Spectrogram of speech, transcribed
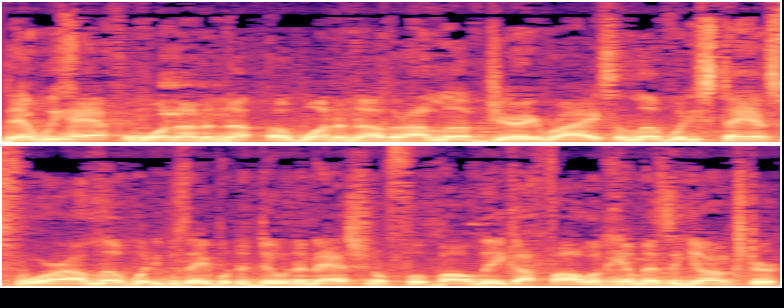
that we have for one, uh, one another. I love Jerry Rice. I love what he stands for. I love what he was able to do in the National Football League. I followed him as a youngster.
